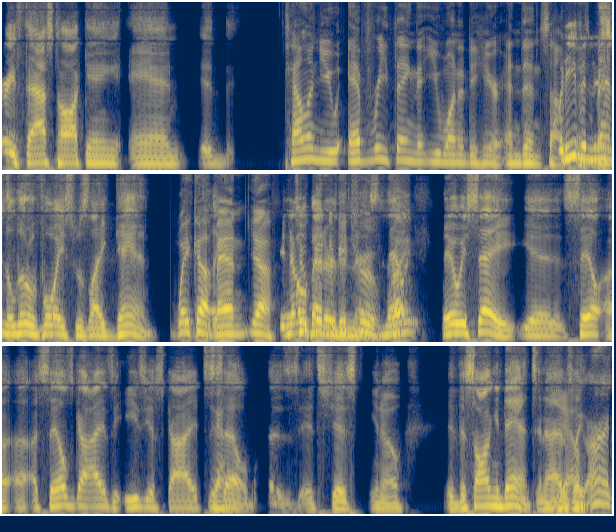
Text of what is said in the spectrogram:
very fast talking. And, it, Telling you everything that you wanted to hear and then some. but even then, the little voice was like, Dan, Wake up, like, man. Yeah. you know Too better be than true, this. They, they always say, yeah, sale, uh, a sales guy is the easiest guy to Yeah. sell because it's just, you know, the song and dance. And I was like, all right,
